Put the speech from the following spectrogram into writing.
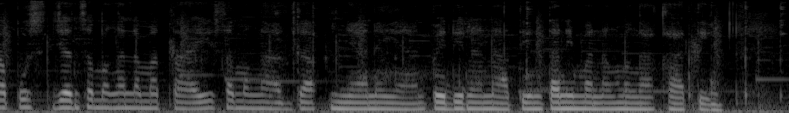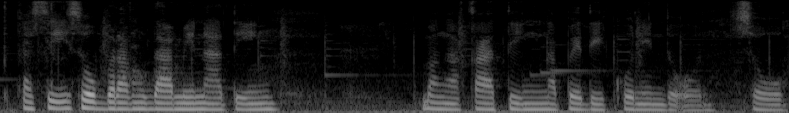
Tapos, dyan sa mga namatay, sa mga gap niya na yan, pwede na natin taniman ng mga cutting. Kasi sobrang dami nating mga cutting na pwede kunin doon. So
